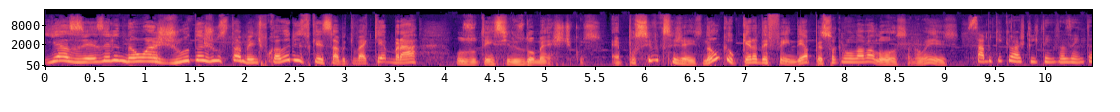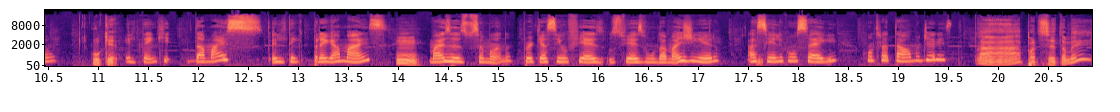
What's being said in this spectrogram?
E às vezes ele não ajuda justamente por causa disso, porque ele sabe que vai quebrar os utensílios domésticos. É possível que seja isso. Não que eu queira defender a pessoa que não lava a louça, não é isso. Sabe o que, que eu acho que ele tem que fazer então? O quê? Ele tem que dar mais. Ele tem que pregar mais, Hum. mais vezes por semana. Porque assim o fiéis, os fiéis vão dar mais dinheiro. Assim ele consegue contratar uma diarista. Ah, pode ser também.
